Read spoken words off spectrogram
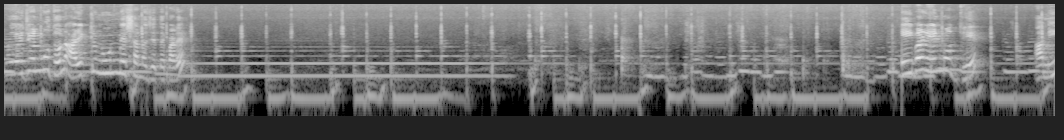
প্রয়োজন মতন আরেকটু নুন মেশানো যেতে পারে। এইবার এর মধ্যে আমি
